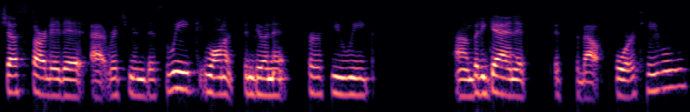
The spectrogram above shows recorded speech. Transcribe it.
just started it at Richmond this week. Walnut's been doing it for a few weeks. Um, but again, it's it's about four tables,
